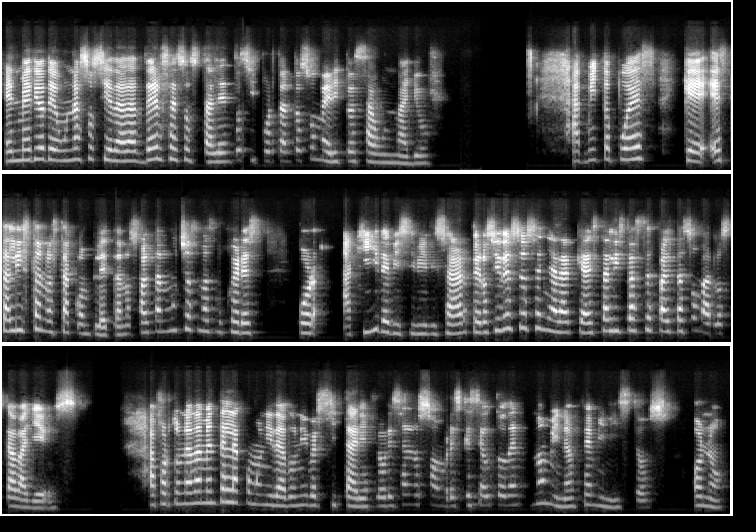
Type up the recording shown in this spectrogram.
en medio de una sociedad adversa a esos talentos y por tanto su mérito es aún mayor. Admito pues que esta lista no está completa, nos faltan muchas más mujeres por aquí de visibilizar, pero sí deseo señalar que a esta lista hace falta sumar los caballeros. Afortunadamente en la comunidad universitaria florecen los hombres que se autodenominan feministas, o no,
